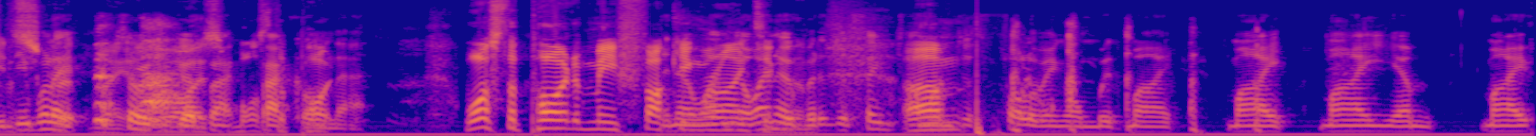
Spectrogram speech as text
indeed. to the Well, script, mate. sorry go Otherwise, back, what's back the point? What's the point of me I fucking know, I know, writing I know, them? but at the same time, Um, I'm just following on with my my my um my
